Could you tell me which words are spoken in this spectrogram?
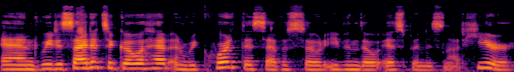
and we decided to go ahead and record this episode even though Esben is not here,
